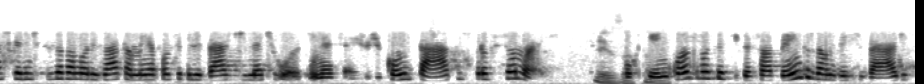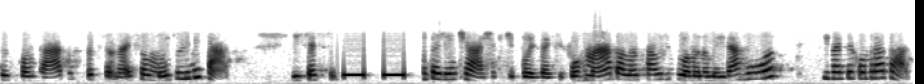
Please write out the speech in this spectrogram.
acho que a gente precisa valorizar também a possibilidade de networking, né, Sérgio? De contatos profissionais. Exatamente. Porque enquanto você fica só dentro da universidade, seus contatos profissionais são muito limitados. Isso é Muita gente acha que depois vai se formar, balançar o diploma no meio da rua e vai ser contratado.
